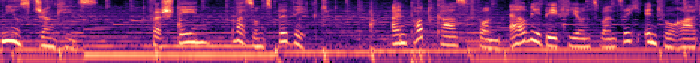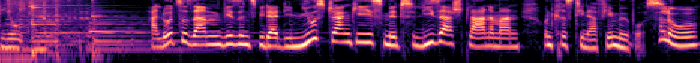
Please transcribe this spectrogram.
News Junkies. Verstehen, was uns bewegt. Ein Podcast von RBB24 Inforadio. Hallo zusammen, wir sind's wieder, die News Junkies mit Lisa Splanemann und Christina Femöbus. Hallo.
